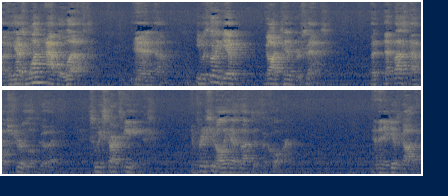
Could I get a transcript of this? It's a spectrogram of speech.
uh, he has one apple left. And uh, he was going to give God 10%. But that last apple sure looked good. So he starts eating it. And pretty soon all he has left is the core. And then he gives God the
